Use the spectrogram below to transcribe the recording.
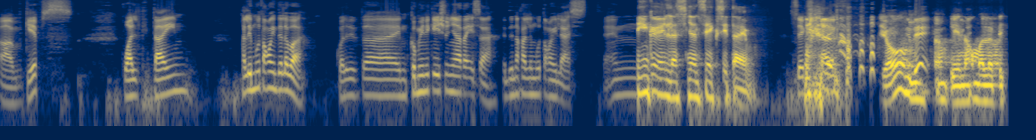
uh, gifts, quality time. Kalimutan ko yung dalawa. Quality time, communication yata yung isa. And then nakalimutan ko yung last. And Tingin ko yung last niyan, sexy time. sex time. Yun, Hindi. ang pinakamalapit.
